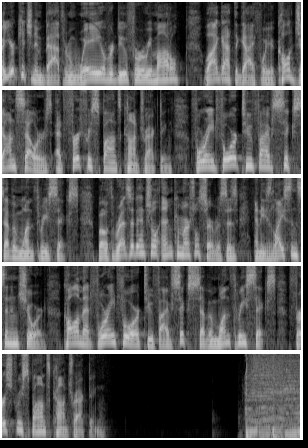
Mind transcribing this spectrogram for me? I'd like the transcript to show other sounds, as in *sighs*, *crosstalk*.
Are your kitchen and bathroom way overdue for a remodel? Well, I got the guy for you. Call John Sellers at First Response Contracting, 484 256 7136. Both residential and commercial services, and he's licensed and insured. Call him at 484 256 7136. First Response Contracting.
